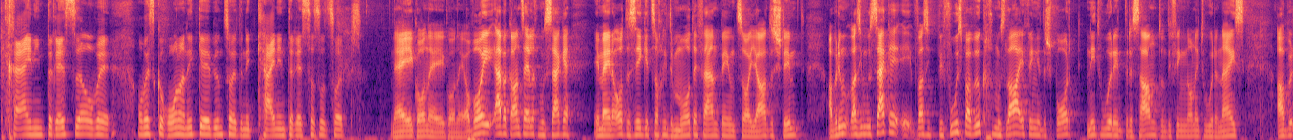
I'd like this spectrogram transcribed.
kein Interesse, ob, ich, ob es Corona nicht gäbe und so, hätte ich kein Interesse an so, so etwas. Nein, ich gehe nicht, ich gehe nicht. Obwohl ich eben ganz ehrlich muss sagen, ich meine auch, dass ich jetzt so ein bisschen der Mode-Fan bin und so, ja, das stimmt. Aber ich, was ich muss sagen, was ich bei Fußball wirklich muss lassen, ich finde den Sport nicht hure interessant und ich finde ihn noch nicht hure nice. Aber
